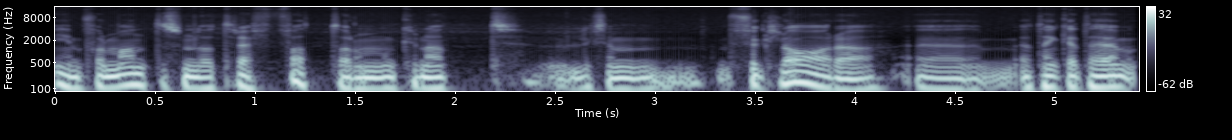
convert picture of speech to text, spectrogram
informanter som du har träffat, har de kunnat liksom förklara? Eh, jag tänker att det, här,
